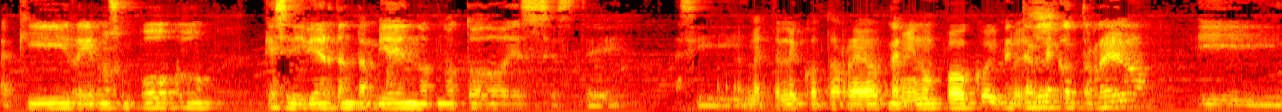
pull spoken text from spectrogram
aquí, reírnos un poco, que se diviertan también, no, no todo es este así... Meterle cotorreo también un poco. Y pues meterle cotorreo y,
